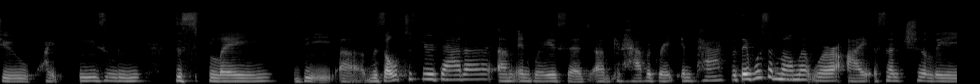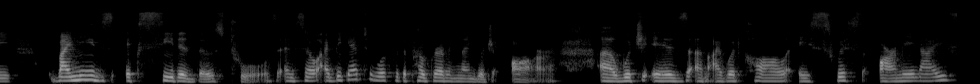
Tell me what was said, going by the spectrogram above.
to quite easily display the uh, results of your data um, in ways that um, can have a great impact. But there was a moment where I essentially my needs exceeded those tools. And so I began to work with the programming language R uh, which is, um, I would call a Swiss Army knife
